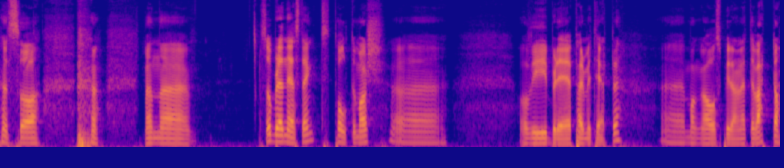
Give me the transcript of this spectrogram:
så Men eh, så ble det nedstengt 12. mars. Eh, og vi ble permitterte. Mange av oss spillerne etter hvert. da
